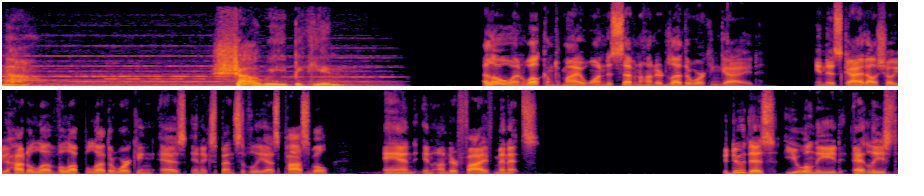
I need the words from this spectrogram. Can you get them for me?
Now, shall we begin? Hello and welcome to my 1 to 700 leatherworking guide. In this guide I'll show you how to level up leatherworking as inexpensively as possible and in under 5 minutes. To do this you will need at least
